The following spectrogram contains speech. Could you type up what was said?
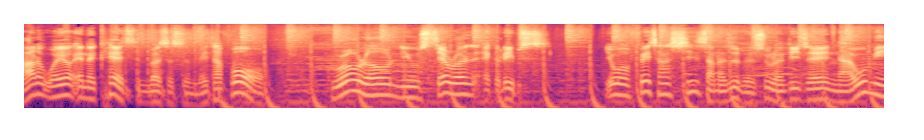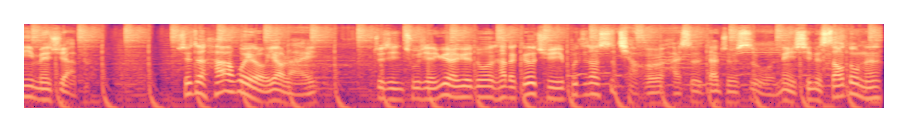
Hardwell and Cats vs Metaphor Growlo New Seren Eclipse，由我非常欣赏的日本素人 DJ Naomi Mashup。随着 Hardwell 要来，最近出现越来越多他的歌曲，不知道是巧合还是单纯是我内心的骚动呢？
